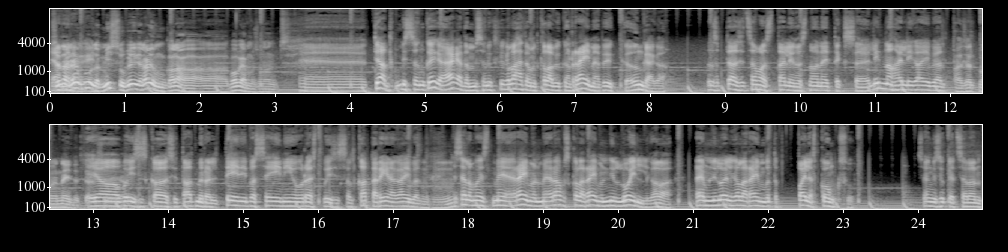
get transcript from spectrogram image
seda rõõm kuulda, mis su kõige rajum kalakogemus on olnud? tead, mis on kõige ägedam, mis on üks kõige lahedamaid kalapüüke, on räimepüük õngega. Seda saab teha siitsamast Tallinnast, no näiteks äh, Linnahalli kai pealt aa, sealt ma olen näinud, et ja, või siis ka siit Admiraliteedi basseini juurest või siis sealt Katariina kai pealt mm. -hmm. ja seal on põhimõtteliselt meie räim on meie rahvuskala, räim on nii loll kala. räim on nii loll kala, räim võtab paljast konksu. see ongi siuke, et seal on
